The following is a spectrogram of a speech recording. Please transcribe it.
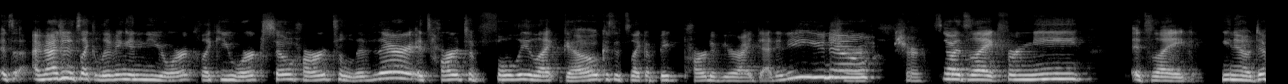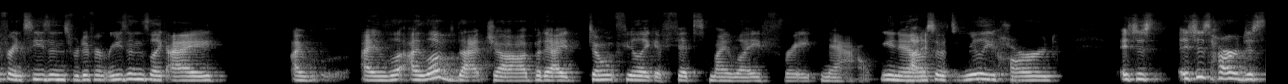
it's I imagine it's like living in New York. Like you work so hard to live there, it's hard to fully let go because it's like a big part of your identity, you know? Sure, sure. So it's like for me, it's like, you know, different seasons for different reasons. Like I I I I love that job, but I don't feel like it fits my life right now, you know? So it's really hard it's just it's just hard just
